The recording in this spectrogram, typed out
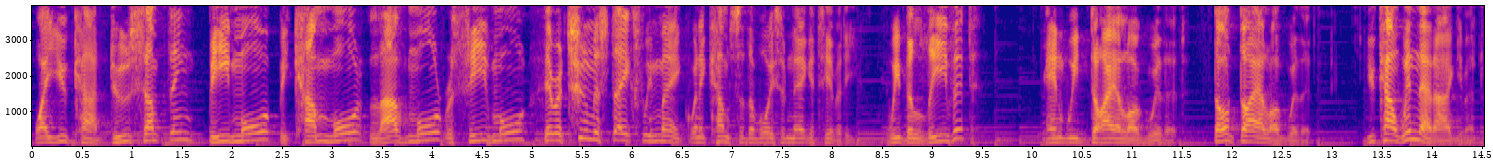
why you can't do something, be more, become more, love more, receive more. There are two mistakes we make when it comes to the voice of negativity we believe it and we dialogue with it. Don't dialogue with it. You can't win that argument.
